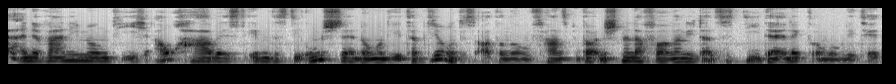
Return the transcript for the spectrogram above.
eine Wahrnehmung, die ich auch habe, ist eben, dass die Umstellung und die Etablierung des autonomen Fahrens bedeutend schneller vorangeht als die der Elektromobilität.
